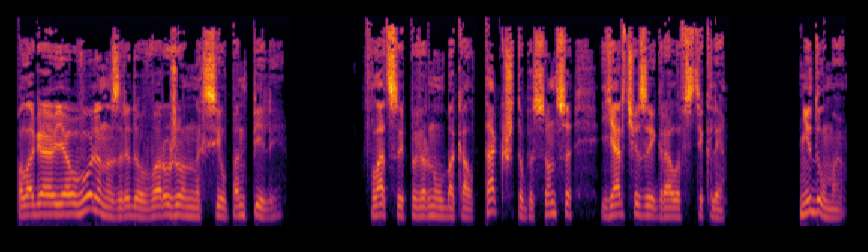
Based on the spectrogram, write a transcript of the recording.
Полагаю, я уволен из рядов вооруженных сил Помпилии. Флаций повернул бокал так, чтобы солнце ярче заиграло в стекле. Не думаю.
